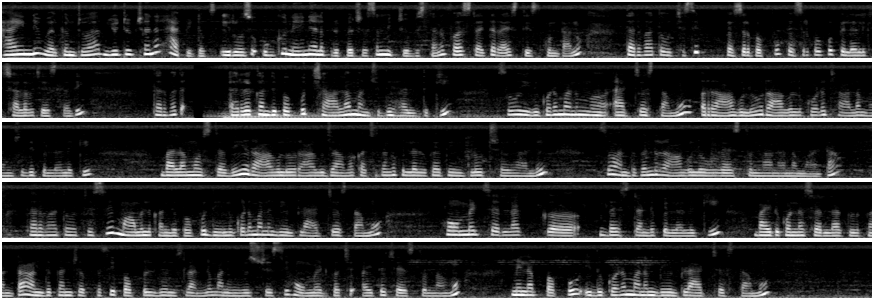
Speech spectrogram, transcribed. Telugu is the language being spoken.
హాయ్ అండి welcome to our YouTube channel Happy Talks ఈరోజు ఉగ్గు నేను ఎలా ప్రిపేర్ చేస్తాను మీకు చూపిస్తాను. ఫస్ట్ అయితే రైస్ తీసుకుంటాను. తర్వాత వచ్చేసి పెసరపప్పు. పెసరపప్పు పిల్లలకి చలవ చేస్తుంది. తర్వాత ఎర్ర కందిపప్పు చాలా మంచిది హెల్త్కి సో ఇది కూడా మనం uh, యాడ్ చేస్తాము. రాగులు రాగులు కూడా చాలా మంచిది పిల్లలకి. బలం వస్తుంది. రాగులు రాగు జామ ఖచ్చితంగా పిల్లలకైతే ఇంక్లూడ్ చేయాలి. సో అందుకని రాగులు వేస్తున్నాను అన్నమాట తర్వాత వచ్చేసి మామూలు కందిపప్పు. దీన్ని కూడా మనం దీంట్లో యాడ్ చేస్తాము. హోమ్ మేడ్ సెర్లాక్ బెస్ట్ అండి పిల్లలకి. బయట కొన్న సెర్లాక్ల కంట. అందుకని చెప్పేసి పప్పుల దినుసులు అన్నీ మనం యూజ్ చేసి హోమ్ మేడ్గా అయితే చేస్తున్నాము. మినప్పప్పు ఇది కూడా మనం దీంట్లో యాడ్ చేస్తాము.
